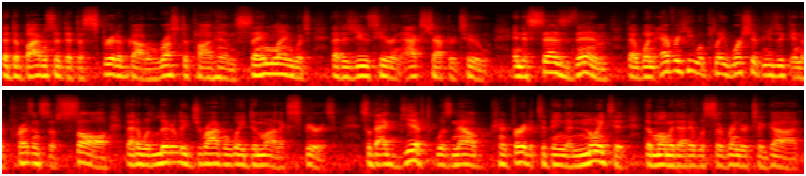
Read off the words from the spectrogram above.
that the Bible said that the Spirit of God rushed upon him, same language that is used here in Acts chapter 2. And it says then that whenever he would play worship music in the presence of Saul, that it would literally drive away demonic spirits. So that gift was now converted to being anointed the moment that it was surrendered to God.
